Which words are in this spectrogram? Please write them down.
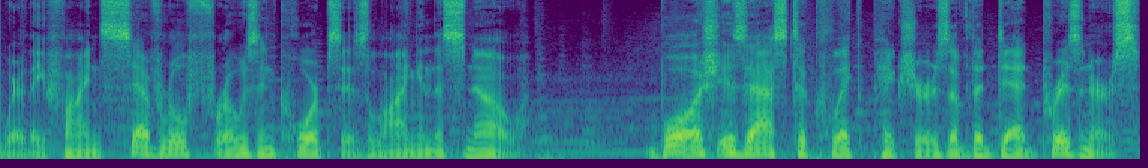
where they find several frozen corpses lying in the snow. Boix is asked to click pictures of the dead prisoners,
